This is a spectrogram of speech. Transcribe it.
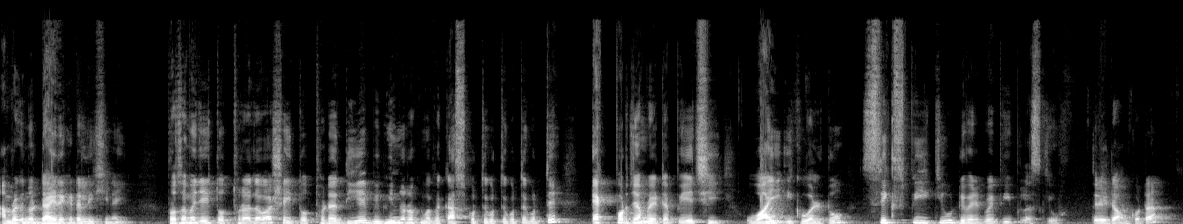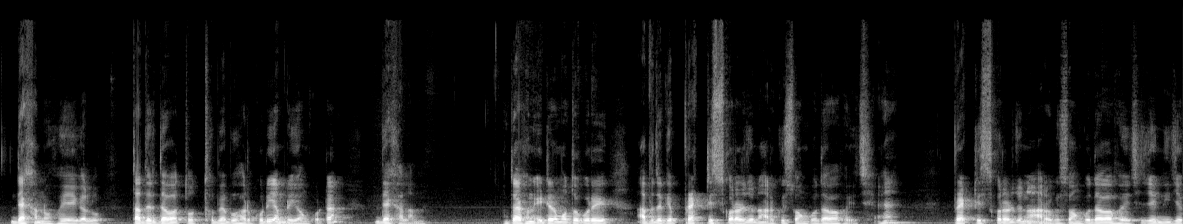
আমরা কিন্তু ডাইরেক্ট এটা লিখি নাই। প্রথমে যেই তথ্যটা দেওয়া, সেই তথ্যটা দিয়ে বিভিন্ন রকমভাবে কাজ করতে করতে করতে করতে এক পর্যায়ে আমরা এটা পেয়েছি। Y equal to six p q divided by p plus q তাহলে এটা অঙ্কটা দেখানো হয়ে গেল। তাদের দেওয়া তথ্য ব্যবহার করেই আমরা এই অঙ্কটা দেখালাম। তো এখন এটার মতো করে আপনাদেরকে প্র্যাকটিস করার জন্য আরও কিছু অঙ্ক দেওয়া হয়েছে হ্যাঁ? প্র্যাকটিস করার জন্য আরও কিছু অঙ্ক দেওয়া হয়েছে যে নিজে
